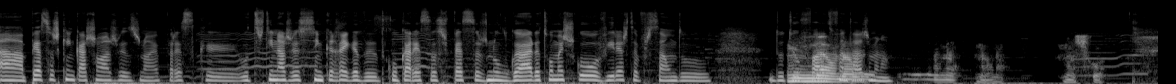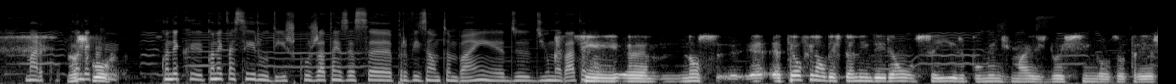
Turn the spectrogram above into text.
Há peças que encaixam às vezes, não é? Parece que o destino às vezes se encarrega de, de colocar essas peças no lugar. A tua mãe chegou a ouvir esta versão do, do teu fado fantasma, não? Não, não, não, não, não chegou. Marco, não quando, chegou. É que, quando, é que, quando é que vai sair o disco? Já tens essa previsão também eh, de, de uma data? Sim, uh, não se, eh, até ao final deste ano ainda irão sair pelo menos mais dois singles ou três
